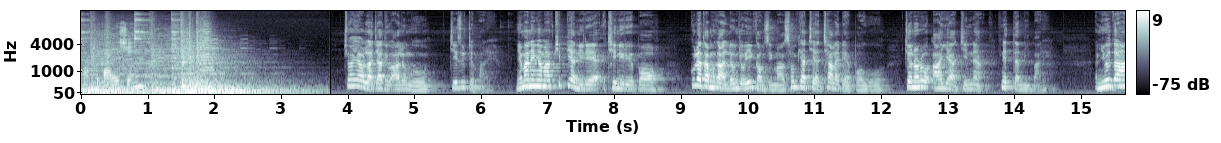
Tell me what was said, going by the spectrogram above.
မှာဖြစ်ပါရဲ့ရှင်။ကြွားရောက်လာကြသူအားလုံးကိုကျေးဇူးတင်ပါတယ်။မြန်မာနိုင်ငံမှာဖြစ်ပျက်နေတဲ့အခြေအနေတွေပေါ်ကုလသမဂ္ဂလုံခြုံရေးကောင်စီမှဆုံးဖြတ်ချက်ချလိုက်တဲ့အပေါ်ကိုကျွန်တော်တို့အားရကျေနပ်နှစ်သက်မိပါတယ်။အမျိုးသား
